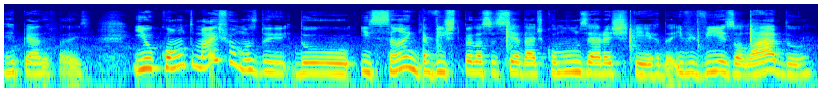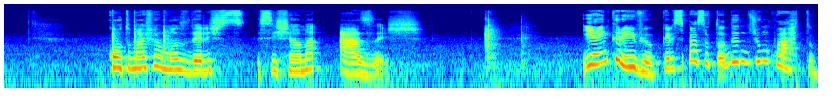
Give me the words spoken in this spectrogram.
arrepiada de falar isso. E o conto mais famoso do, do Isang, é visto pela sociedade como um zero à esquerda e vivia isolado. O conto mais famoso deles se chama Asas. E é incrível, porque ele se passa todo dentro de um quarto.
